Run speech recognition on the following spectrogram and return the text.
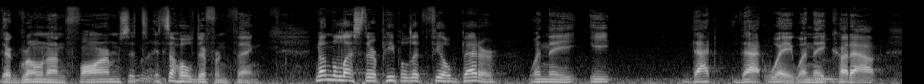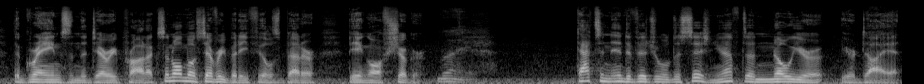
they're grown on farms. It's, it's a whole different thing. Nonetheless, there are people that feel better when they eat that, that way, when Mm. they cut out the grains and the dairy products, and almost everybody feels better being off sugar. Right. That's an individual decision. You have to know your, your diet.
